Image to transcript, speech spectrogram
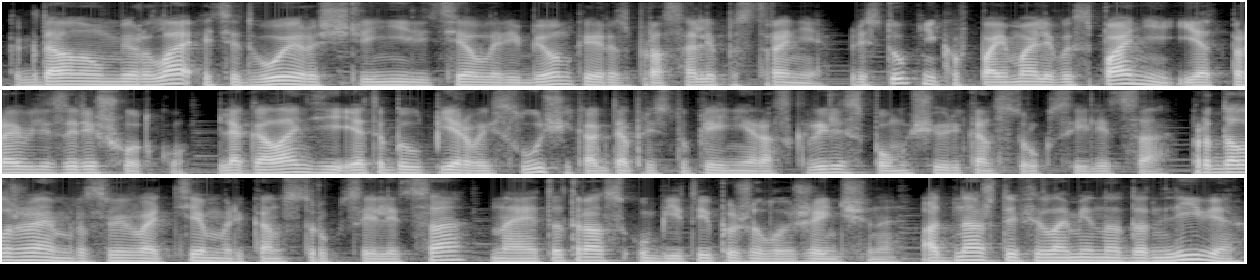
Когда она умерла, эти двое расчленили тело ребенка и разбросали по стране. Преступников поймали в Испании и отправили за решетку. Для Голландии это был первый случай, когда преступление раскрыли с помощью реконструкции лица. Продолжаем развивать тему реконструкции лица, на этот раз убитой пожилой женщины. Однажды Филомена Данливи,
